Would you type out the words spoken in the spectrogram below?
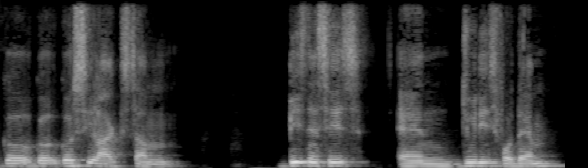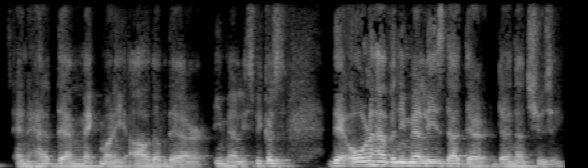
go go go see like some businesses and do this for them and help them make money out of their email list because they all have an email list that they're they're not using.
